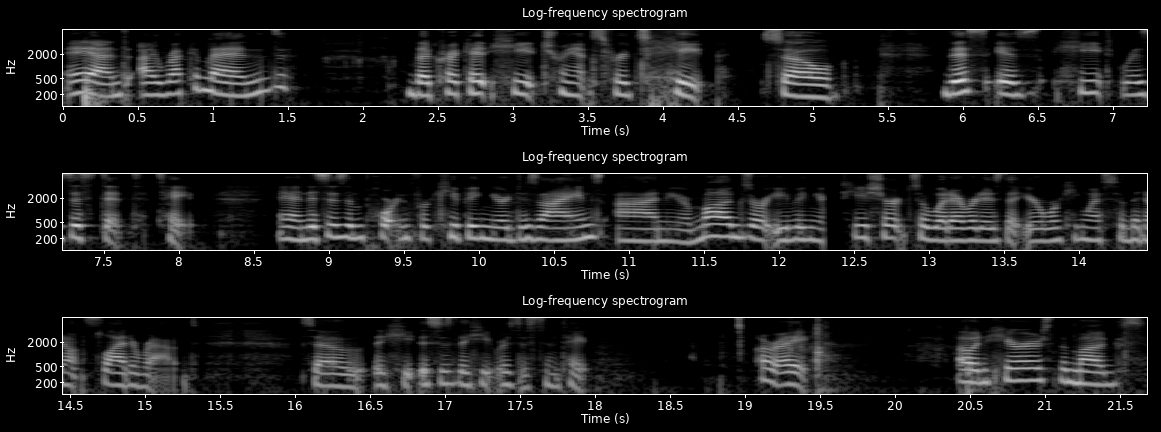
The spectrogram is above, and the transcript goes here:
And I recommend the Cricut Heat Transfer Tape. So this is heat resistant tape. And this is important for keeping your designs on your mugs or even your t-shirts or whatever it is that you're working with so they don't slide around. So the heat, this is the heat resistant tape. All right. Oh, and here's the mugs.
